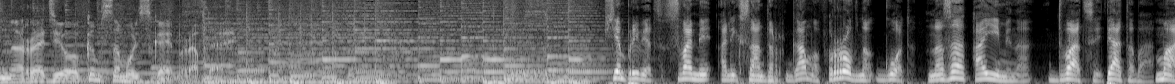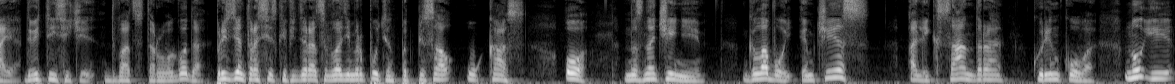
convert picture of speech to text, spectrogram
на радио «Комсомольская правда». Всем привет! С вами Александр Гамов. Ровно год назад, а именно 25 мая 2022 года, президент Российской Федерации Владимир Путин подписал указ о назначении главой МЧС Александра Куренкова. Ну и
